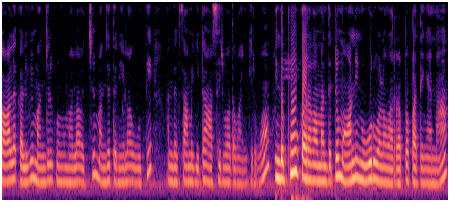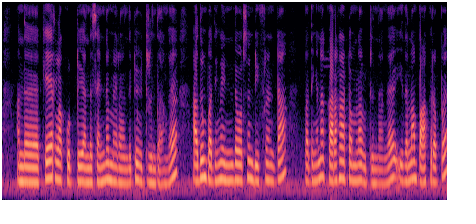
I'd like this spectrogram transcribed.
காலை கழுவி மஞ்சள் குங்குமம்லாம் வச்சு மஞ்சள் தண்ணியெல்லாம் ஊற்றி அந்த சாமிக்கிட்ட ஆசீர்வாதம் வாங்கிக்கிடுவோம் இந்த பூ கரகம் வந்துட்டு மார்னிங் ஊர்வலம் வர்றப்ப பார்த்திங்கன்னா அந்த கேரளா கொட்டு அந்த செண்டை மேலே வந்துட்டு விட்டுருந்தாங்க. அதுவும் பார்த்திங்கன்னா இந்த வருஷம் டிஃப்ரெண்ட்டாக பார்த்திங்கன்னா கரகாட்டம்லாம் விட்டுருந்தாங்க. இதெல்லாம் பார்க்குறப்ப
